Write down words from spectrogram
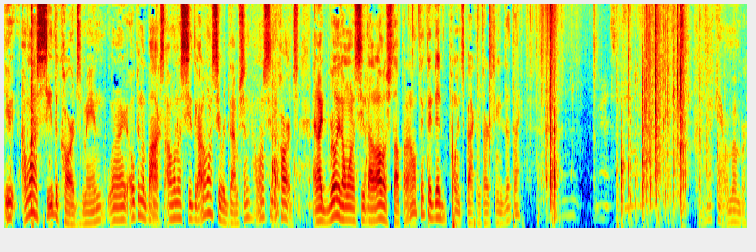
You, I want to see the cards, man. When I open the box, I want to see the. I don't want to see redemption. I want to see the cards, and I really don't want to see that other stuff. But I don't think they did points back in thirteen, did they? I can't remember.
